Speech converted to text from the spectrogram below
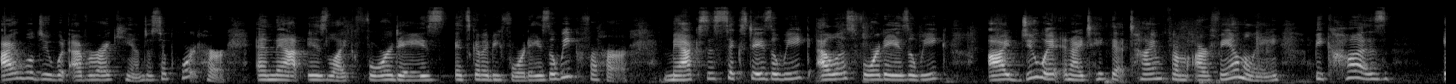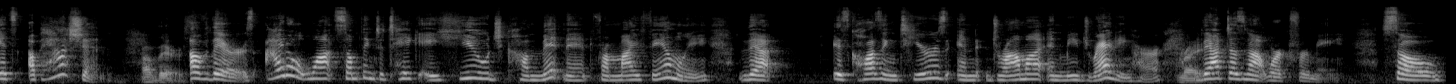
I will do whatever I can to support her. And that is like four days, it's going to be four days a week for her. Max is six days a week, Ella's four days a week. I do it and I take that time from our family because it's a passion Of theirs. of theirs. I don't want something to take a huge commitment from my family that is causing tears and drama and me dragging her. Right. That does not work for me. So,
